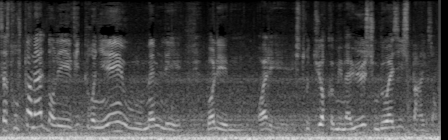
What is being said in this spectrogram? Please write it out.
Ça se trouve pas mal dans les vides-greniers ou même les, les structures comme Emmaüs ou l'Oasis, par exemple.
